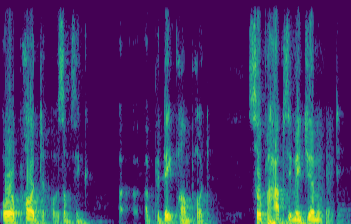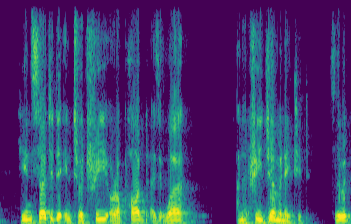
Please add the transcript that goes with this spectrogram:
or a pod or something, a, a date palm pod. So perhaps it may germinate. He inserted it into a tree or a pod, as it were, and the tree germinated. So they were,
